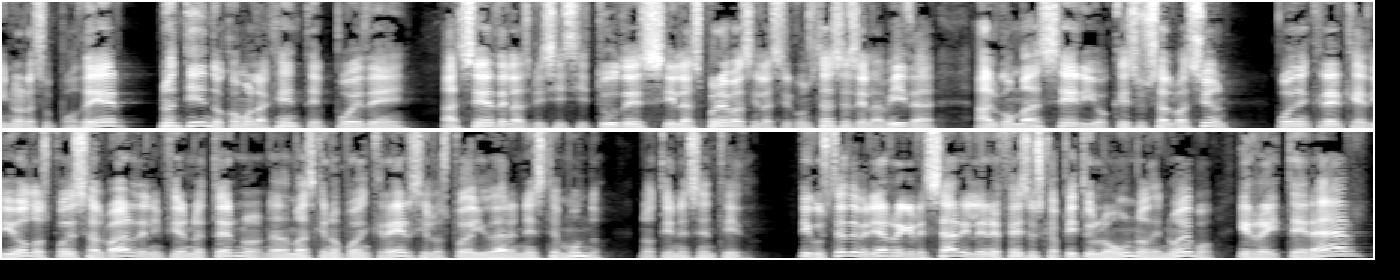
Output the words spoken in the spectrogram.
ignora su poder. No entiendo cómo la gente puede hacer de las vicisitudes y las pruebas y las circunstancias de la vida algo más serio que su salvación. Pueden creer que Dios los puede salvar del infierno eterno, nada más que no pueden creer si los puede ayudar en este mundo. No tiene sentido. Digo, usted debería regresar y leer Efesios capítulo 1 de nuevo y reiterar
